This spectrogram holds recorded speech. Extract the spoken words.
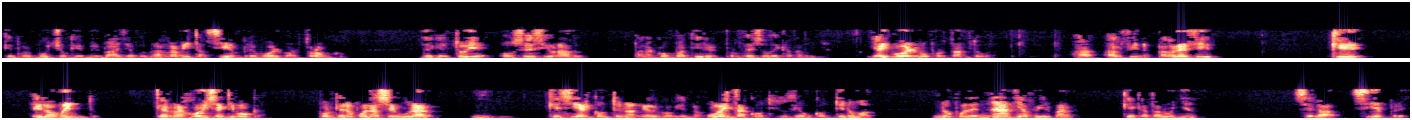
que por mucho que me vaya por una ramita, siempre vuelvo al tronco, de que estoy obsesionado para combatir el proceso de Cataluña. Y ahí vuelvo, por tanto, al fin, para decir que el aumento, que Rajoy se equivoca, porque no puede asegurar que si él continúa en el gobierno o esta constitución continúa, no puede nadie afirmar que Cataluña será siempre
